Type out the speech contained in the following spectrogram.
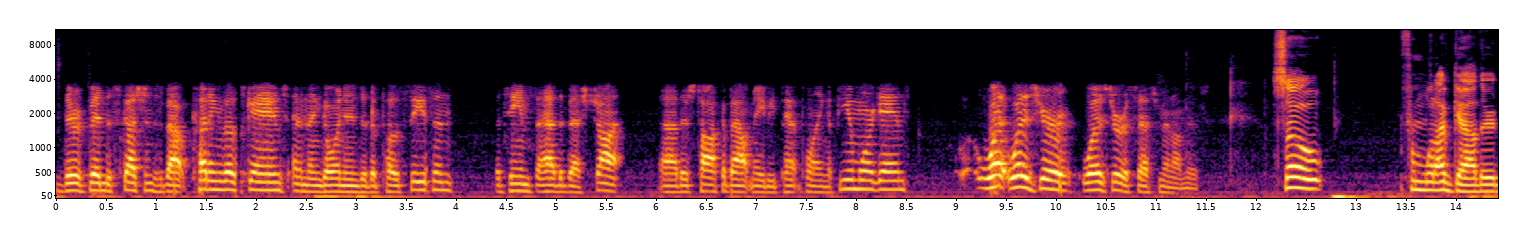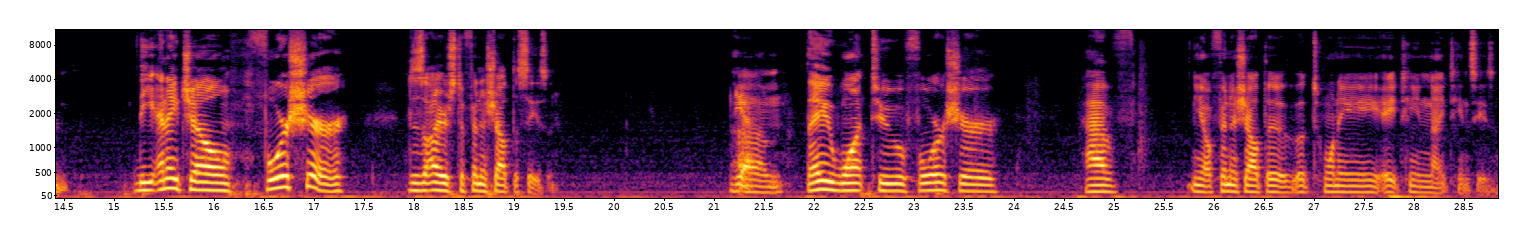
There have been discussions about cutting those games and then going into the postseason. The teams that had the best shot. Uh, there's talk about maybe playing a few more games. What what is your what is your assessment on this? So, from what I've gathered, the NHL for sure desires to finish out the season. Yeah. Um, they want to for sure have, you know, finish out the, the 2018-19 season.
